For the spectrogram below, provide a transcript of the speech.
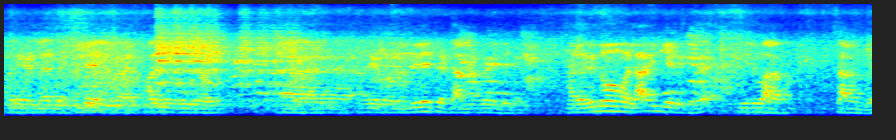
அதுகளில் இந்த பிள்ளைகள் கல்விகள் அதுகளோட ரிலேட்டடான வேலைகள் மற்றது நோமலாக இங்கே இருக்கிற நிர்வாகம் சார்ந்த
